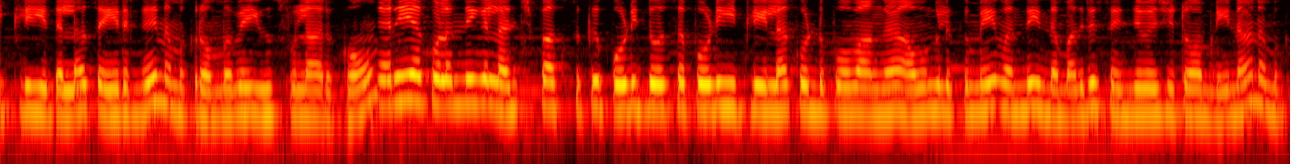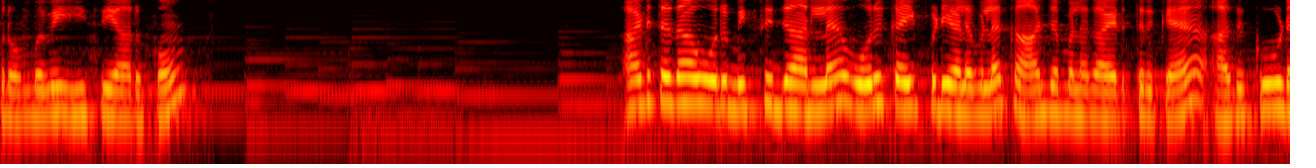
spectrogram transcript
இட்லி இதெல்லாம் செய்கிறதுக்கு நமக்கு ரொம்பவே யூஸ்ஃபுல்லாக இருக்கும். நிறைய குழந்தைங்க லஞ்ச் பாக்ஸுக்கு பொடி தோசை பொடி இட்லி எல்லாம் கொண்டு போவாங்க. அவங்களுக்குமே வந்து இந்த மாதிரி செஞ்சு வச்சுட்டோம் அப்படின்னா நமக்கு ரொம்பவே ஈஸியாக இருக்கும். அடுத்ததாக ஒரு மிக்ஸி ஜாரில் ஒரு கைப்பிடி அளவில் காஞ்ச மிளகாய் எடுத்திருக்கேன். அது கூட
